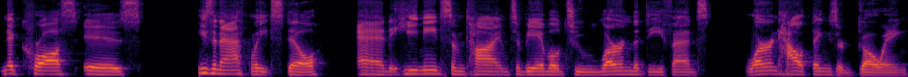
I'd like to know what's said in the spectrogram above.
Nick Cross is he's an athlete still, and he needs some time to be able to learn the defense, learn how things are going.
